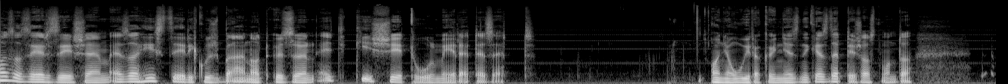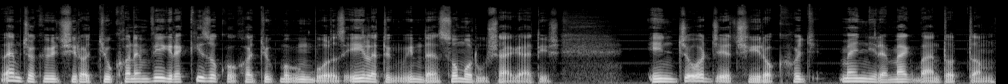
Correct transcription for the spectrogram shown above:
az az érzésem, ez a hisztérikus bánat özön egy kissé túlméretezett. Anya újra könnyezni kezdett, és azt mondta, nem csak őt siratjuk, hanem végre kizokoghatjuk magunkból az életünk minden szomorúságát is. Én George-ért sírok, hogy mennyire megbántottam.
